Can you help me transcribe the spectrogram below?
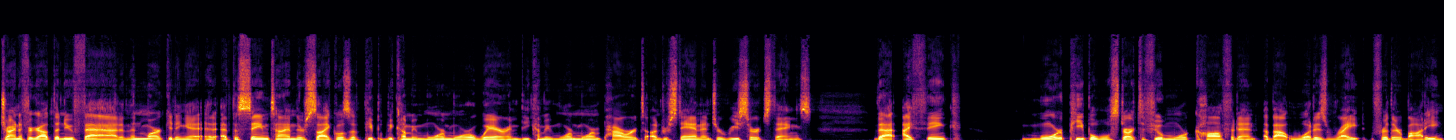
trying to figure out the new fad and then marketing it, at the same time, there's cycles of people becoming more and more aware and becoming more and more empowered to understand and to research things that I think more people will start to feel more confident about what is right for their body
